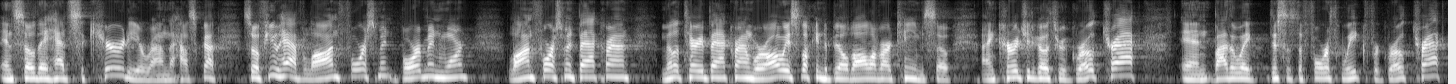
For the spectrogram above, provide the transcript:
And so they had security around the house of God. So if you have law enforcement, Boardman Warren, law enforcement background, military background, we're always looking to build all of our teams. So I encourage you to go through Growth Track. And by the way, this is the fourth week for Growth Track.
